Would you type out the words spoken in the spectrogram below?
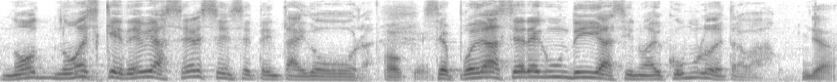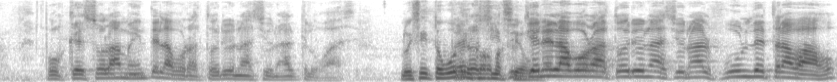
No, no es que debe hacerse en 72 horas. Ok. Se puede hacer en un día si no hay cúmulo de trabajo. Ya. Porque es solamente el Laboratorio Nacional que lo hace. Luisito, buena Pero si información. tú tienes el Laboratorio Nacional full de trabajo,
